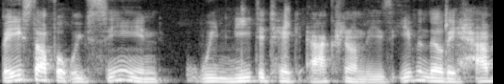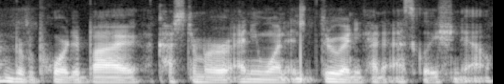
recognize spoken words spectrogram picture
based off what we've seen, we need to take action on these, even though they haven't been reported by a customer or anyone in, through any kind of escalation now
